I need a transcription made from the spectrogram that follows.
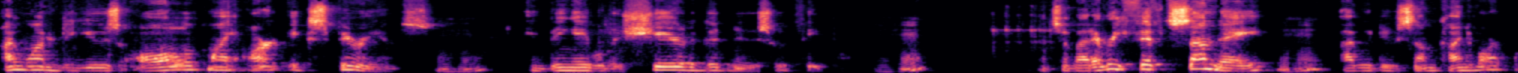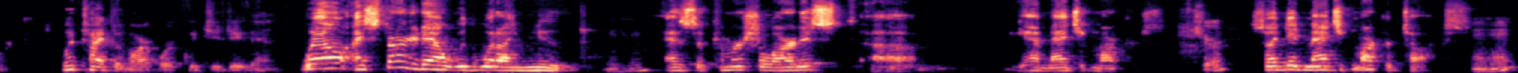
I wanted to use all of my art experience Mhm. in being able to share the good news with people. And so about every fifth Sunday, Mhm. I would do some kind of artwork. What type of artwork would you do then? Well, I started out with what I knew. Mhm. As a commercial artist, um, you have magic markers. Sure. So I did magic marker talks. Mhm.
